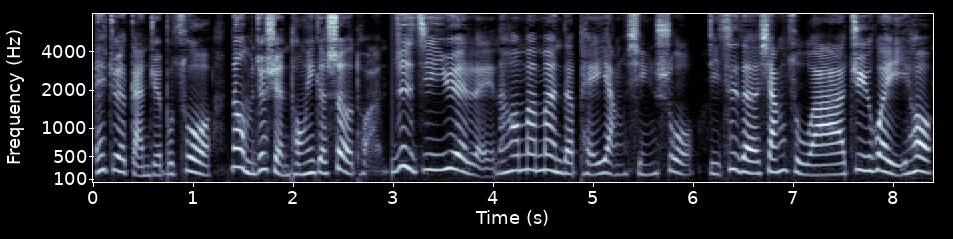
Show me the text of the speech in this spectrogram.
哎觉得感觉不错，那我们就选同一个社团，日积月累，然后慢慢的培养形硕，几次的相处啊聚会以后，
